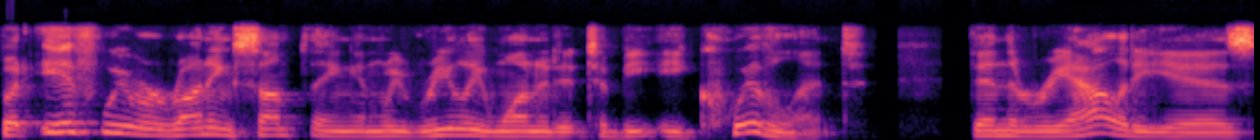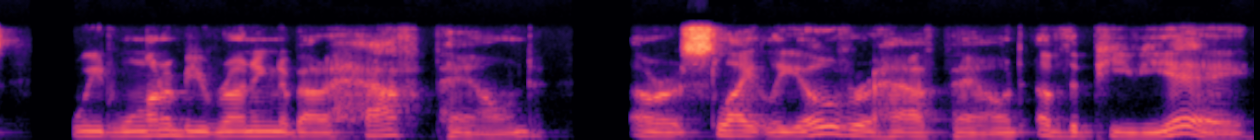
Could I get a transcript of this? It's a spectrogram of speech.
But if we were running something and we really wanted it to be equivalent, then the reality is we'd want to be running about a half pound or slightly over a half pound of the PVA,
